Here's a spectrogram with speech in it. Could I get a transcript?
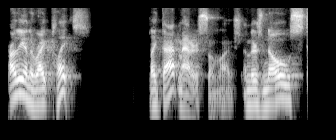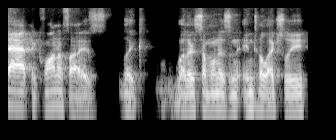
Are they in the right place? Like that matters so much. And there's no stat that quantifies like whether someone is an intellectually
